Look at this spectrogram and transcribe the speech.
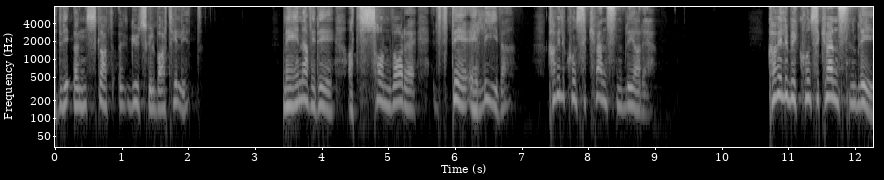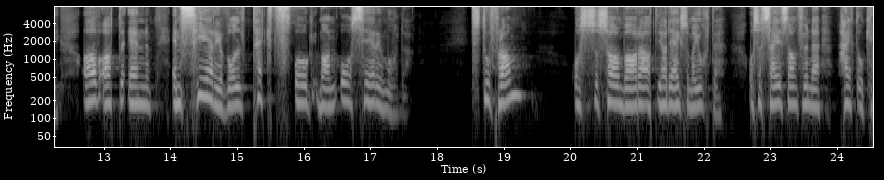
at vi ønsker at Gud skulle bare tilgitt? Mener vi det? At sånn var det? Det er livet? Hva ville konsekvensen bli av det? Hva ville konsekvensen bli av at en, en serie voldtektsmann og og seriemorder sto fram, og så sa han bare at ja, det er jeg som har gjort det. Og så sier samfunnet helt OK,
